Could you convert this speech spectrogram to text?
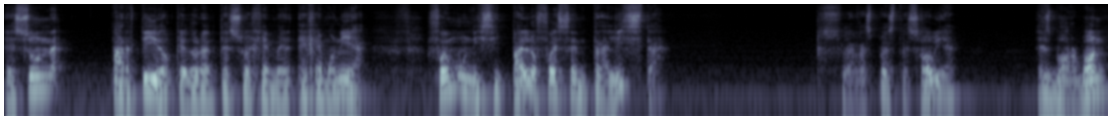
es un partido que durante su hegemonía fue municipal o fue centralista. Pues la respuesta es obvia. Es Borbón.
